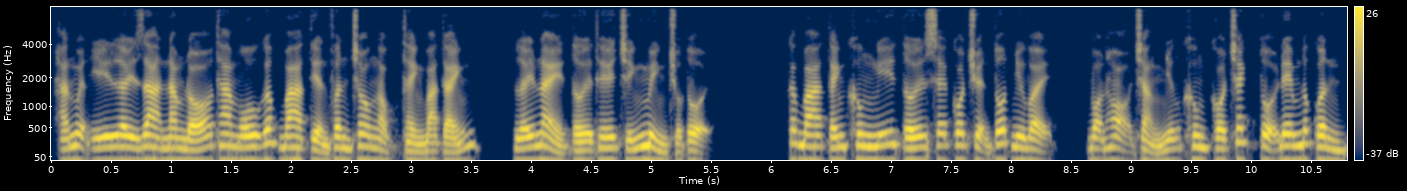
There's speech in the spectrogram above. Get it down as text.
hắn nguyện ý lấy ra năm đó tham ô gấp 3 tiền phân cho Ngọc Thành ba tánh, lấy này tới thế chính mình chỗ tội. Các ba tánh không nghĩ tới sẽ có chuyện tốt như vậy, bọn họ chẳng những không có trách tội đêm đốc quân,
